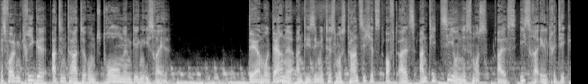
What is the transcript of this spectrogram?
Es folgen Kriege, Attentate und Drohungen gegen Israel. Der moderne Antisemitismus tarnt sich jetzt oft als Antizionismus, als Israelkritik,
